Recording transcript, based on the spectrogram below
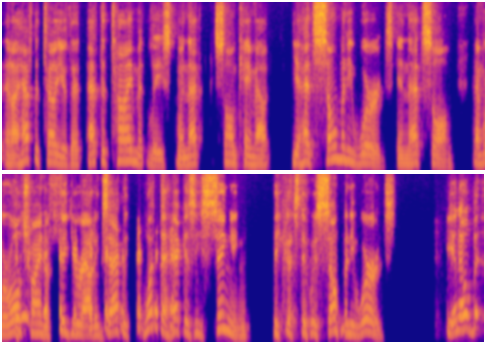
And I have to tell you that at the time, at least, when that song came out, you had so many words in that song, and we're all trying to figure out exactly what the heck is he singing because there was so many words. You know, but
